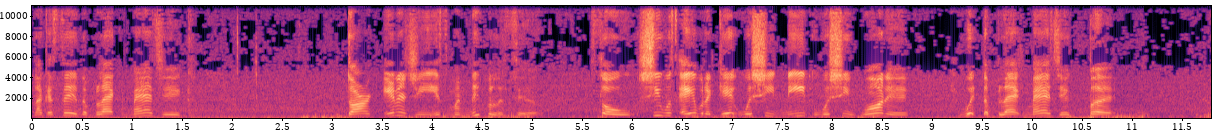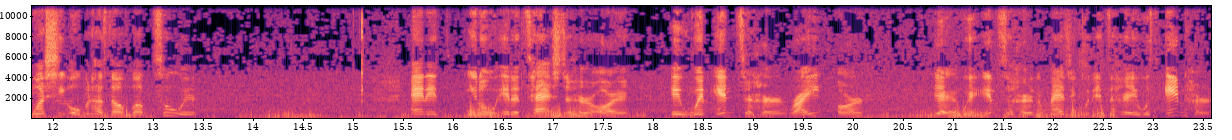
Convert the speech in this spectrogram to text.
like I said, the black magic, dark energy is manipulative. So she was able to get what she need, what she wanted with the black magic, but once she opened herself up to it, and it, you know, it attached to her or it went into her, right? Or yeah, it went into her. The magic went into her. It was in her.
